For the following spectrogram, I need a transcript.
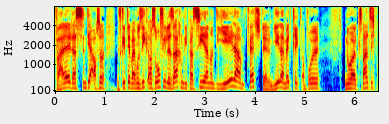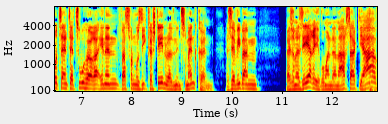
Weil das sind ja auch so, es gibt ja bei Musik auch so viele Sachen, die passieren und die jeder feststellt und jeder mitkriegt, obwohl nur 20 Prozent der ZuhörerInnen was von Musik verstehen oder ein Instrument können. Das ist ja wie beim, bei so einer Serie, wo man danach sagt, ja,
